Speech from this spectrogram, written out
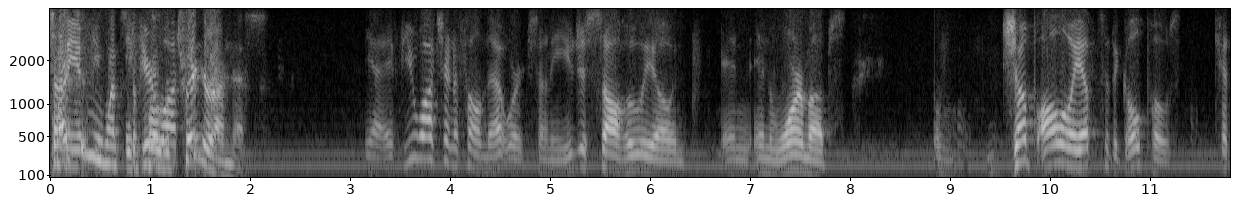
Sonny, part of me wants if to you're pull the trigger on this. Yeah, if you watch NFL Network, Sonny, you just saw Julio in in, in warm ups jump all the way up to the goalpost, catch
